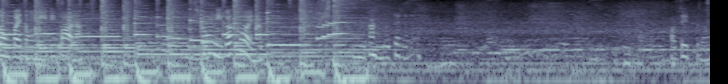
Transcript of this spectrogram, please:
ลงไปตรงนี้ดีกว่านะ ช่วงนี้ก็สวยนะ อะดูแต่ก็ได้เขาติดไปแล้ว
